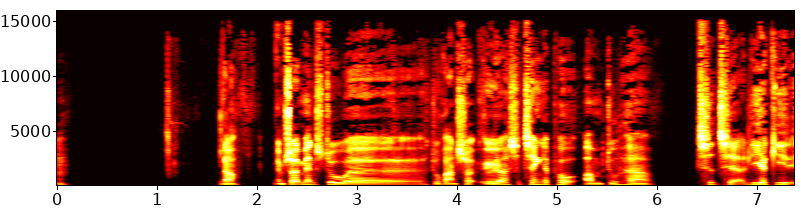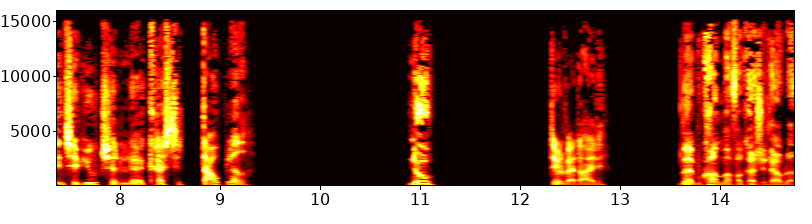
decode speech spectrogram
Mm. Nå, Jamen så mens du, øh, du renser ører, så tænker jeg på, om du har tid til at lige at give et interview til øh, Christi Dagblad. Nu? Det vil være dejligt. Hvem kommer fra Christi Dagblad?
